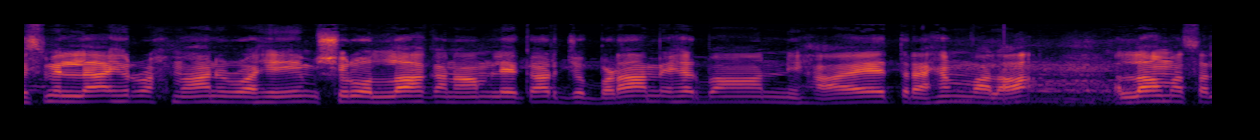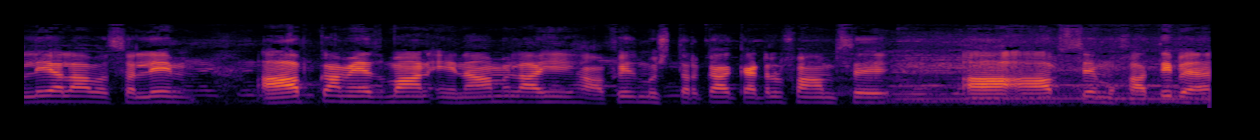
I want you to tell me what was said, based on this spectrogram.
बिसमीम शुरू अल्लाह का नाम लेकर जो बड़ा मेहरबान, नहायत, रहम वाला अल्लाह सल वसलम आपका मेज़बान इनाम लाही हाफिज़ मुश्तर कैटल फार्म से आपसे मुखातिब है।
